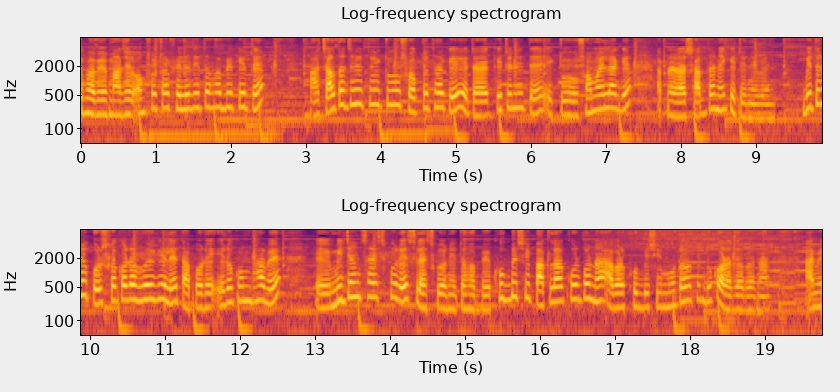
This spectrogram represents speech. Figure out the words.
এভাবে মাঝের অংশটা ফেলে দিতে হবে কেটে। আর চালটা যেহেতু একটু শক্ত থাকে, এটা কেটে নিতে একটু সময় লাগে। আপনারা সাবধানে কেটে নেবেন। ভেতরে পরিষ্কার করা হয়ে গেলে তারপরে এরকমভাবে মিডিয়াম সাইজ করে স্লাইস করে নিতে হবে। খুব বেশি পাতলা করব না, আবার খুব বেশি মোটাও কিন্তু করা যাবে না। আমি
